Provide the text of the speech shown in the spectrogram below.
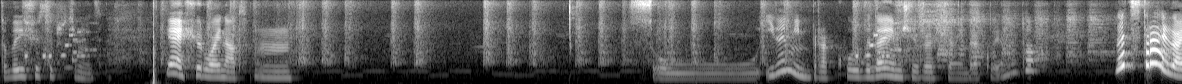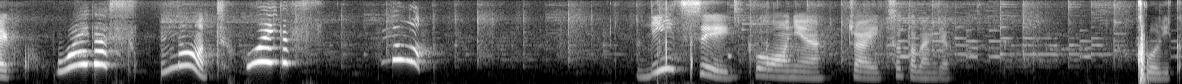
To byli wszyscy przeciwnicy. Yeah, sure, why not? Mm. So, ile mi brakuje? Wydaje mi się, że jeszcze mi brakuje. No to let's try like, why the f not? Why the f Licy, konie. Czekaj, co to będzie? Królik.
